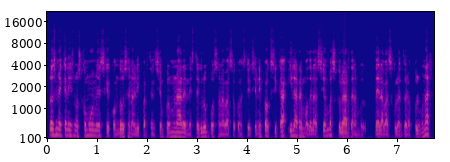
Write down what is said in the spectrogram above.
Los mecanismos comunes que conducen a la hipertensión pulmonar en este grupo son la vasoconstricción hipóxica y la remodelación vascular de la, vasculatura pulmonar.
